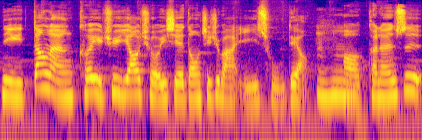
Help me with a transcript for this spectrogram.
你当然可以去要求一些东西去把它移除掉。哦，可能是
